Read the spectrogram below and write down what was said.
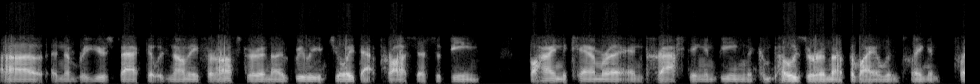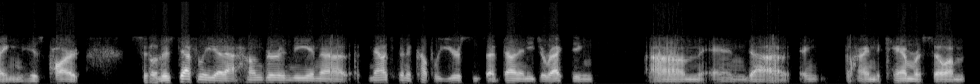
uh, a number of years back that was nominated for an Oscar, and I really enjoyed that process of being behind the camera and crafting and being the composer and not the violin playing and playing his part. So there's definitely uh, that hunger in me, and uh, now it's been a couple of years since I've done any directing um, and uh, and behind the camera. So I'm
